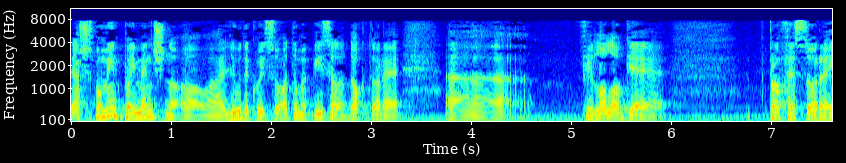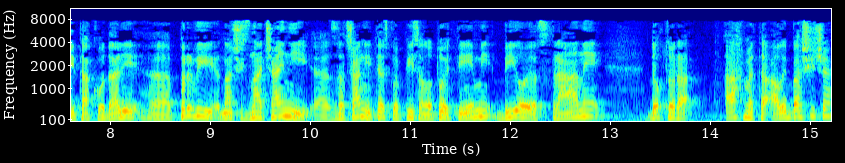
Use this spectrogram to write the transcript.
ja ću spomenuti poimenično ovaj, ljude koji su o tome pisali doktore uh, filologe profesore i tako dalje e, prvi znači značajni e, značajni test koji je pisan o toj temi bio je od strane doktora Ahmeta Alibašića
